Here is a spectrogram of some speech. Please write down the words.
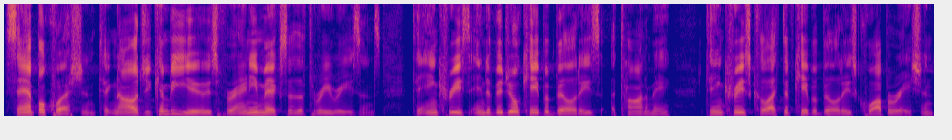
Sample question Technology can be used for any mix of the three reasons to increase individual capabilities, autonomy, to increase collective capabilities, cooperation,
